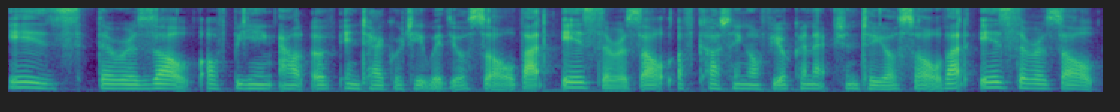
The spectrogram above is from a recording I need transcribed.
is the result of being out of integrity with your soul. That is the result of cutting off your connection to your soul. That is the result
